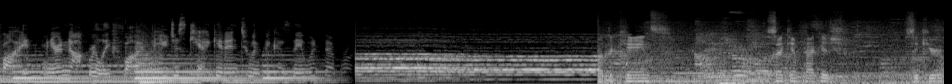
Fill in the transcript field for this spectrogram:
fine when you're not really fine, but you just can't get into it because they would never. Got the canes. Second package secured.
